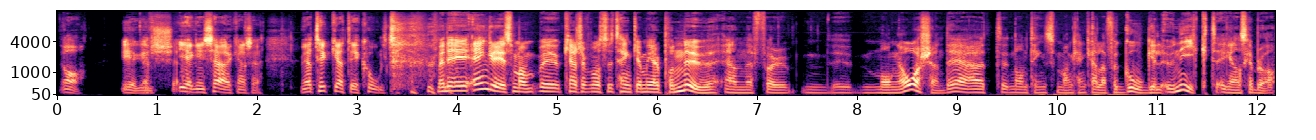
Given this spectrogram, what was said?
ja, Egen egenkär kanske. Men jag tycker att det är coolt. Men det är en grej som man eh, kanske måste tänka mer på nu än för mm, många år sedan. Det är att någonting som man kan kalla för Google-unikt är ganska bra.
